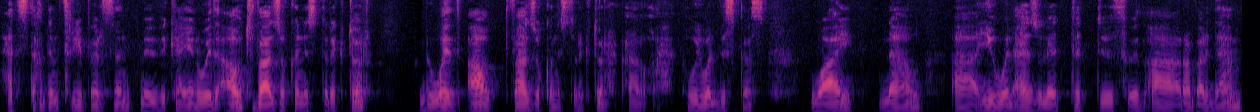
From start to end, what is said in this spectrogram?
حتستخدم 3% ميفيكاين without vasoconstrictor without vasoconstrictor uh, we will discuss why now uh, you will isolate the tooth with a rubber dam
